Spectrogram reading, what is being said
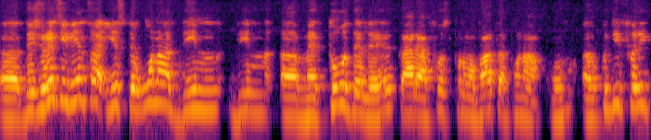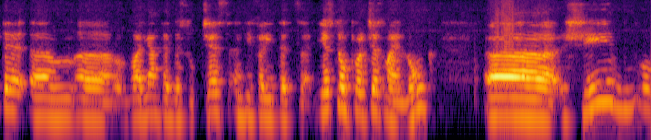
Ă, deci reziliența este una din, din metodele care a fost promovată până acum cu diferite variante de succes în diferite țări. Este un proces mai lung, Uh, și uh,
